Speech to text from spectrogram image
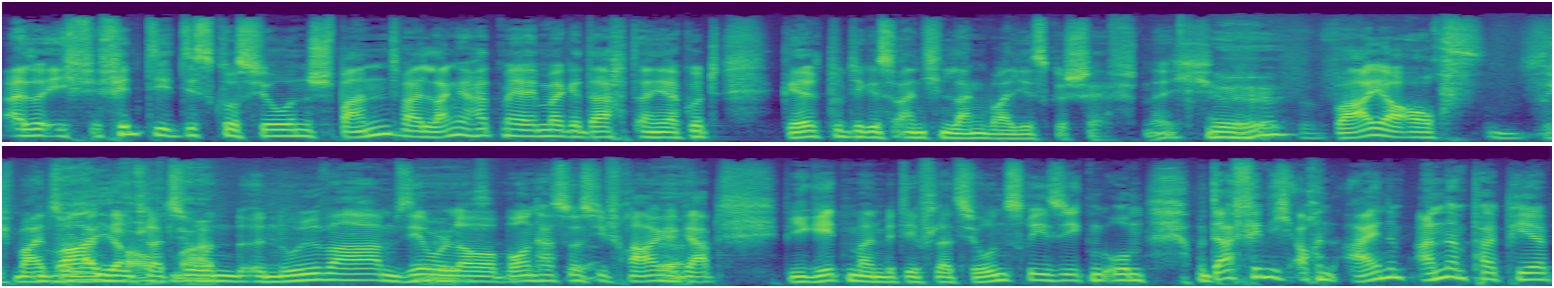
also ich finde die Diskussion spannend, weil lange hat man ja immer gedacht, ja gut, Geldpolitik ist eigentlich ein langweiliges Geschäft. Nicht? Nö. War ja auch, ich meine, solange ja die Inflation null war, am Zero Lower Bond hast du die Frage ja. gehabt, wie geht man mit Deflationsrisiken um? Und da finde ich auch in einem anderen Papier,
